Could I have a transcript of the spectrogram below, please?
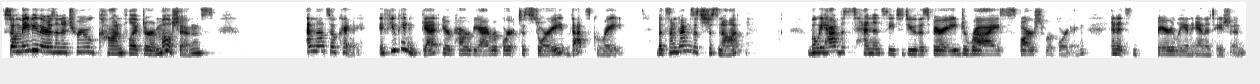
So maybe there isn't a true conflict or emotions, and that's okay. If you can get your Power BI report to story, that's great. But sometimes it's just not. But we have this tendency to do this very dry, sparse reporting, and it's barely an annotation.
